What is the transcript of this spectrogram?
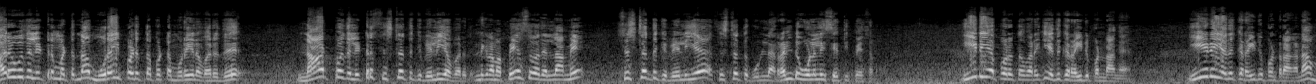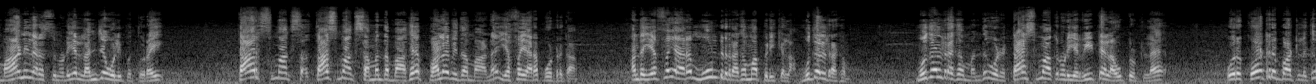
அறுபது லிட்டர் மட்டும்தான் முறைப்படுத்தப்பட்ட முறையில வருது. நாற்பது லிட்டர் சிஸ்டத்துக்கு வெளியே வருது. இன்னைக்கு நம்ம பேசுவது எல்லாமே சிஸ்டத்துக்கு வெளியே சிஸ்டத்துக்கு உள்ள ரெண்டு ஊழலையும் சேர்த்து பேசணும். ஈடியை பொறுத்த வரைக்கும் எதுக்கு ரைடு பண்ணாங்க? ஈடி எதுக்கு ரைடு பண்றாங்கன்னா மாநில அரசினுடைய லஞ்ச ஒழிப்புத்துறை டாஸ்மாக் டாஸ்மாக் சம்பந்தமாக பல விதமான எஃப்ஐஆர் போட்டிருக்காங்க. அந்த எஃப்ஐஆர் மூன்று ரகமா பிரிக்கலாம். முதல் ரகம். முதல் ரகம் வந்து ஒரு டாஸ்மாக்னுடைய ரீட்டைல் அவுட்லெட்ல ஒரு குவார்டர் பாட்டிலுக்கு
